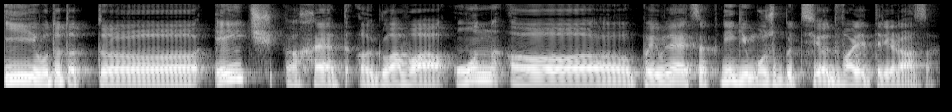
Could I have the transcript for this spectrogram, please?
И вот этот э, H, head, э, глава, он э, появляется в книге, может быть, два или три раза.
